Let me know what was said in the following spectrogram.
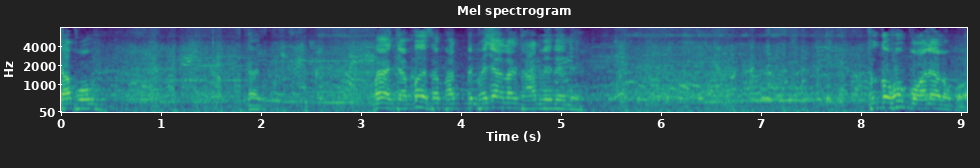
ครับผมมาจับเบอร์สัมผัสเป็นพยานหลักฐานไว้เนี่ยนี่ฝึกกับห้อปอแล้วหรอกปอ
